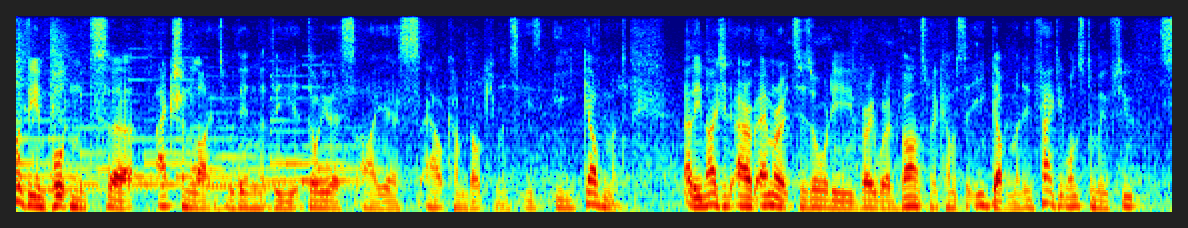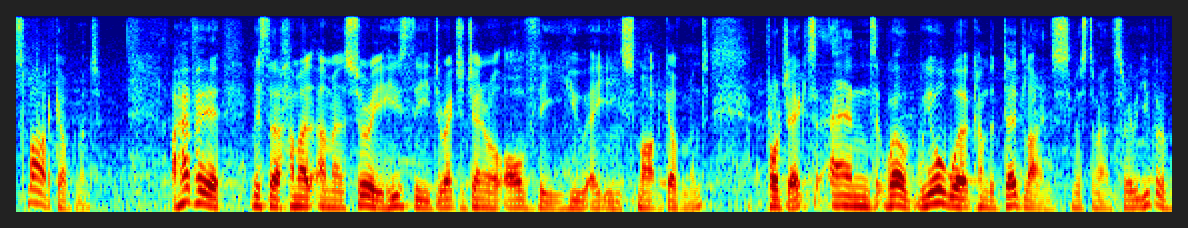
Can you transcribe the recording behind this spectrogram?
One of the important uh, action lines within the WSIS outcome documents is e-government. Now, the United Arab Emirates is already very well advanced when it comes to e-government. In fact, it wants to move to smart government. I have here Mr. Hamad Al Mansoori. He's the Director General of the UAE Smart Government project. And well, we all work under deadlines, Mr. Mansoori. You've got a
